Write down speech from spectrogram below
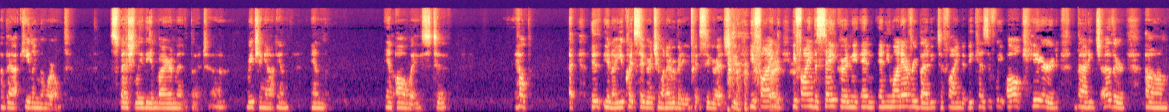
about healing the world, especially the environment, but uh, reaching out in in in all ways to help it, you know, you quit cigarettes, you want everybody to quit cigarettes. You, you find right. you find the sacred, and, and and you want everybody to find it because if we all cared about each other, um,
